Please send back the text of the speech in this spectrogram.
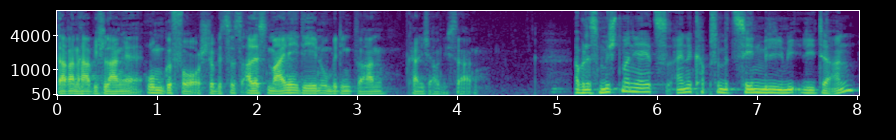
daran habe ich lange rumgeforscht. Ob jetzt das alles meine Ideen unbedingt waren, kann ich auch nicht sagen. Aber das mischt man ja jetzt eine Kapsel mit 10 Milliliter an.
